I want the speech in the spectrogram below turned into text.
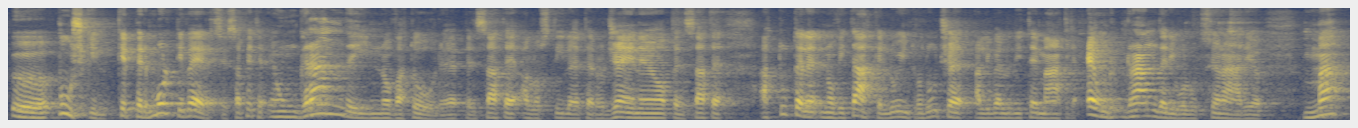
uh, Pushkin, che per molti versi, sapete, è un grande innovatore, pensate allo stile eterogeneo, pensate a tutte le novità che lui introduce a livello di tematica, è un grande rivoluzionario, ma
